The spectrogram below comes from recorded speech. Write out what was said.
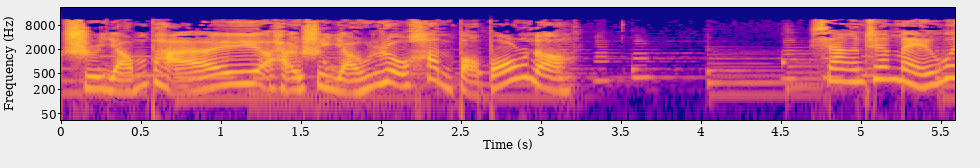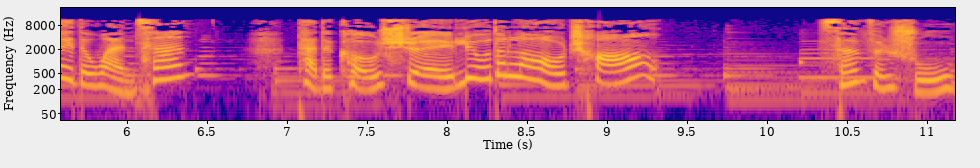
吃羊排还是羊肉汉堡包呢？想着美味的晚餐，他的口水流得老长。三分熟、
